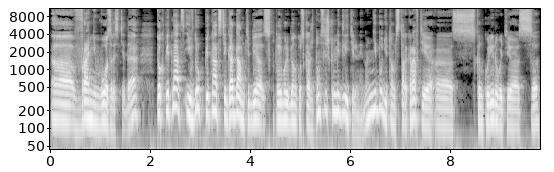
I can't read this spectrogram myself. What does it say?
Э, в раннем возрасте, да, то к 15, и вдруг к 15 годам тебе, твоему ребенку скажут, он слишком медлительный, ну не будет он в StarCraft е конкурировать э, с,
